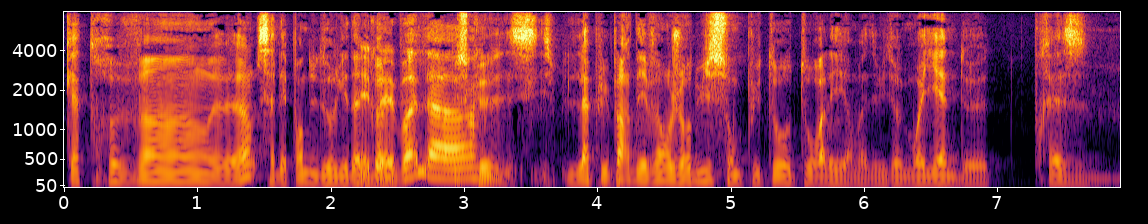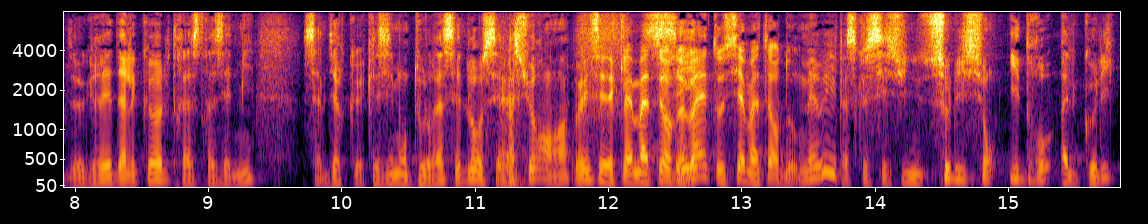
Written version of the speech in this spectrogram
80, euh, ça dépend du degré d'alcool. Et ben voilà. Parce que la plupart des vins aujourd'hui sont plutôt autour, allez, on va dire une moyenne de 13 degrés d'alcool, 13, 13 et demi. Ça veut dire que quasiment tout le reste c'est de l'eau. C'est rassurant. Hein. Oui, c'est que l'amateur de vin est aussi amateur d'eau. Mais oui, parce que c'est une solution hydroalcoolique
